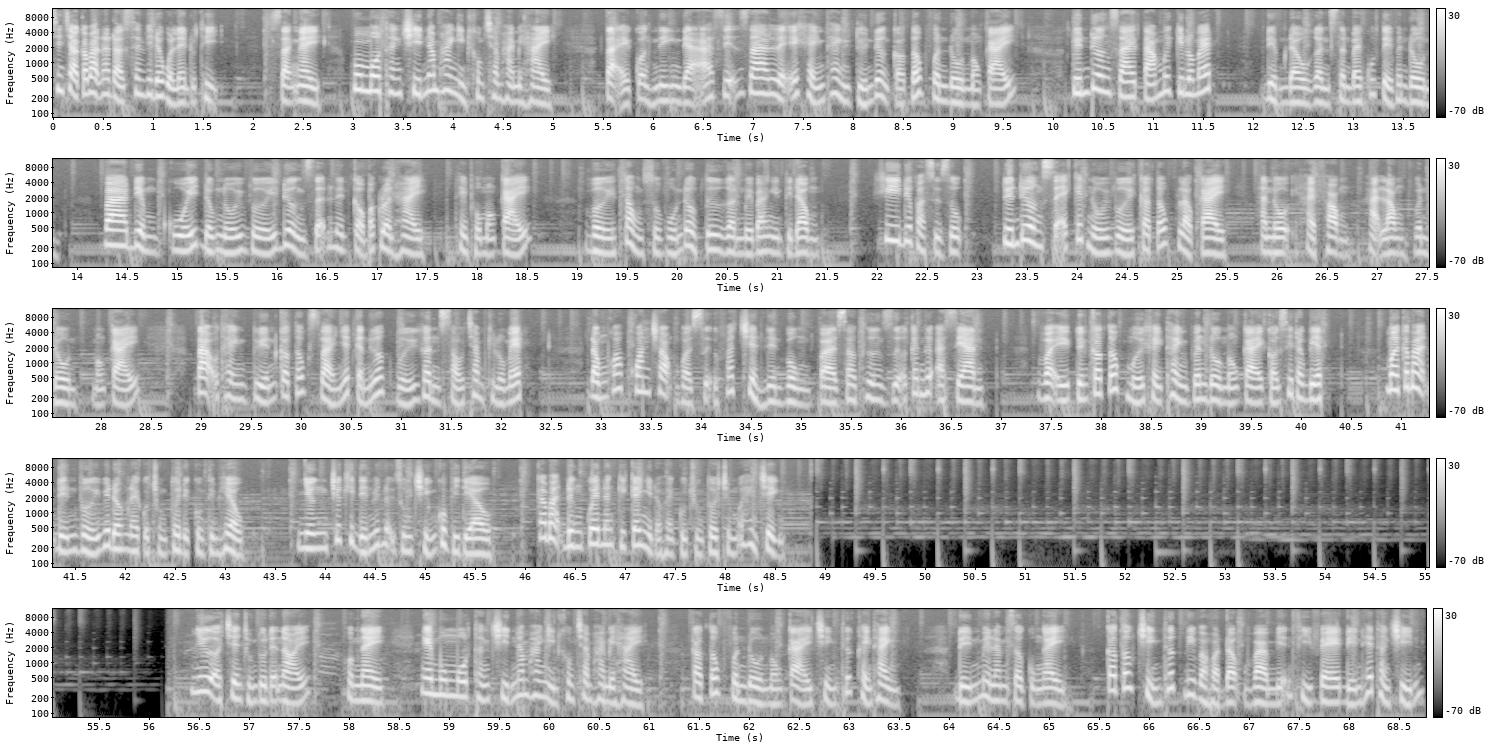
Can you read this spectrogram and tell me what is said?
Xin chào các bạn đã đón xem video của Lên Đô Thị. Sáng nay, mùng 1 tháng 9 năm 2022, tại Quảng Ninh đã diễn ra lễ khánh thành tuyến đường cao tốc Vân Đồn Móng Cái. Tuyến đường dài 80 km, điểm đầu gần sân bay quốc tế Vân Đồn và điểm cuối đấu nối với đường dẫn lên cầu Bắc Luân 2, thành phố Móng Cái, với tổng số vốn đầu tư gần 13.000 tỷ đồng. Khi đưa vào sử dụng, tuyến đường sẽ kết nối với cao tốc Lào Cai, Hà Nội, Hải Phòng, Hạ Long, Vân Đồn, Móng Cái, tạo thành tuyến cao tốc dài nhất cả nước với gần 600 km, đóng góp quan trọng vào sự phát triển liên vùng và giao thương giữa các nước ASEAN. Vậy tuyến cao tốc mới khánh thành Vân Đồn Móng Cái có gì đặc biệt? Mời các bạn đến với video này của chúng tôi để cùng tìm hiểu. Nhưng trước khi đến với nội dung chính của video, các bạn đừng quên đăng ký kênh để đồng hành cùng chúng tôi trên mỗi hành trình. Như ở trên chúng tôi đã nói, hôm nay, ngày 1 tháng 9 năm 2022, cao tốc Vân Đồn Móng Cái chính thức khánh thành. Đến 15 giờ cùng ngày, cao tốc chính thức đi vào hoạt động và miễn phí vé đến hết tháng 9.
